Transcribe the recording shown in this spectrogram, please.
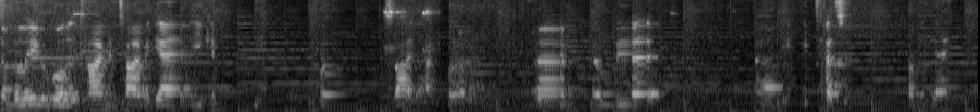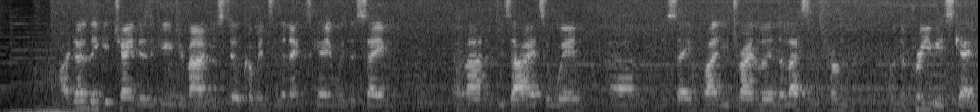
it's unbelievable that time and time again he can like that. But um, uh, it's had some. I don't think it changes a huge amount. You still come into the next game with the same amount of desire to win, um, the same plan. You try and learn the lessons from from the previous game.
